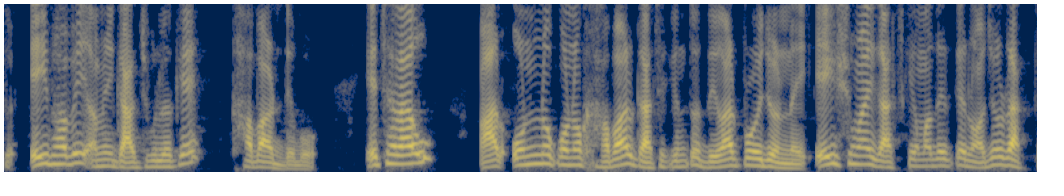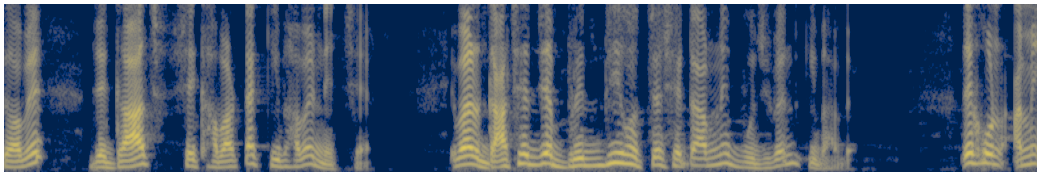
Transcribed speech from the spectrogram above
তো এইভাবেই আমি গাছগুলোকে খাবার দেব। এছাড়াও আর অন্য কোনো খাবার গাছে কিন্তু দেওয়ার প্রয়োজন নেই। এই সময় গাছকে আমাদেরকে নজর রাখতে হবে যে গাছ সেই খাবারটা কীভাবে নিচ্ছে। এবার গাছের যে বৃদ্ধি হচ্ছে সেটা আপনি বুঝবেন কীভাবে। দেখুন, আমি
